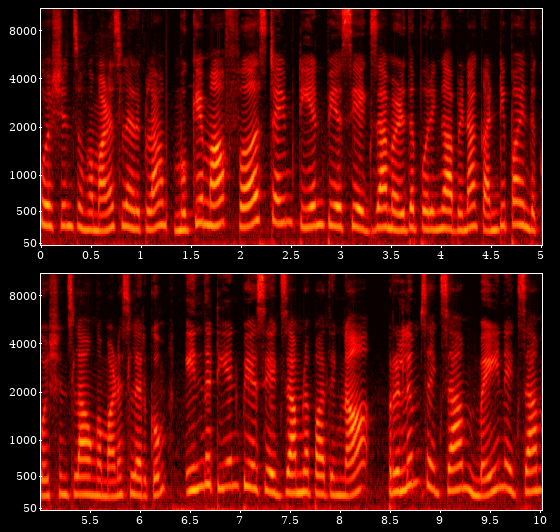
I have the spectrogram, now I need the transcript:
கொஷின்ஸ் உங்கள் மனசில் இருக்கலாம். முக்கியமாக ஃபர்ஸ்ட் டைம் டிஎன்பிஎஸ்சி எக்ஸாம் எழுத போகிறீங்க அப்படின்னா கண்டிப்பாக இந்த கொஷின்ஸ்லாம் உங்கள் மனசில் இருக்கும். இந்த டிஎன்பிஎஸ்சி எக்ஸாமில் பார்த்தீங்கன்னா ப்ரிலிம்ஸ் எக்ஸாம் மெயின் எக்ஸாம்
